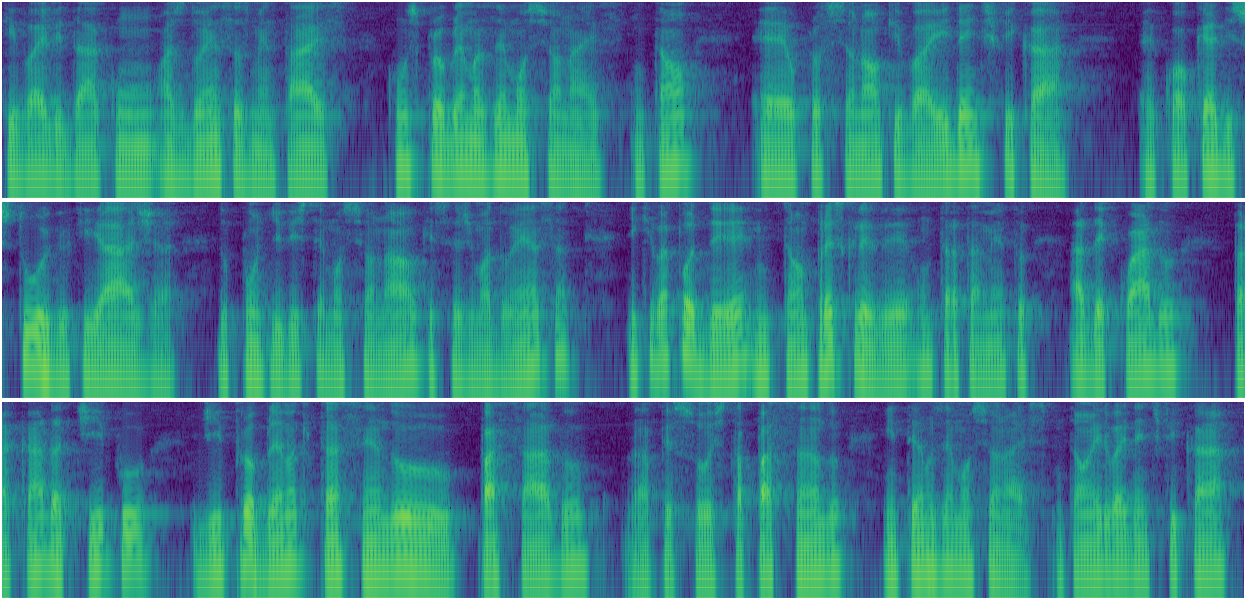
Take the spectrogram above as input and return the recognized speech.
que vai lidar com as doenças mentais, com os problemas emocionais. Então, é o profissional que vai identificar é, qualquer distúrbio que haja do ponto de vista emocional, que seja uma doença, e que vai poder então prescrever um tratamento adequado para cada tipo de problema que está sendo passado, a pessoa está passando em termos emocionais. Então ele vai identificar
